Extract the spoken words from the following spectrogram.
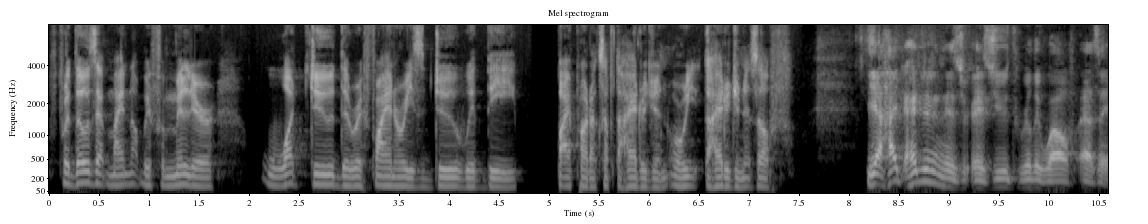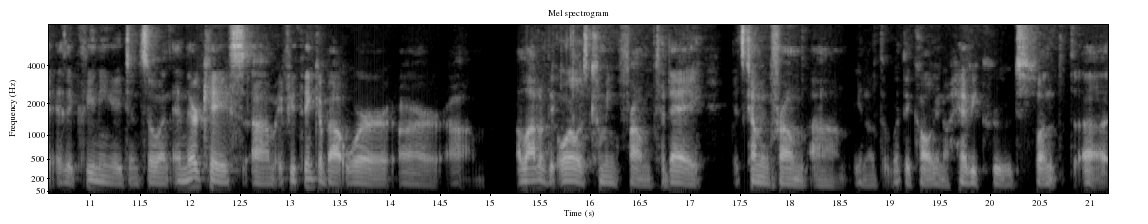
for those that might not be familiar, what do the refineries do with the byproducts of the hydrogen or the hydrogen itself? Yeah, hydrogen is, is used really well as a, as a cleaning agent. So, in, in their case, um, if you think about where our, um, a lot of the oil is coming from today, it's coming from um, you know the, what they call you know heavy crudes. So, uh,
